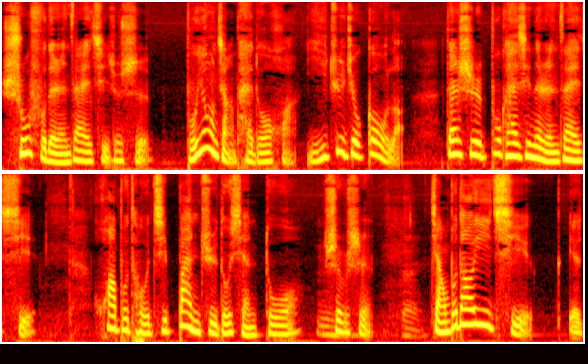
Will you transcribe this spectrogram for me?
舒服的人在一起，就是不用讲太多话，一句就够了。但是不开心的人在一起，话不投机，半句都嫌多，是不是？对，讲不到一起，也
